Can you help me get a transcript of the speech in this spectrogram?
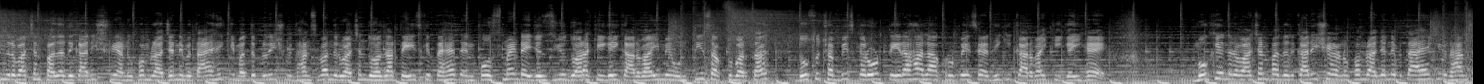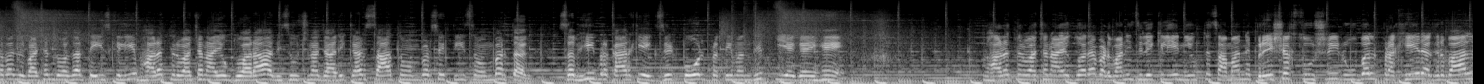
निर्वाचन पदाधिकारी श्री अनुपम राजन ने बताया है कि मध्य प्रदेश विधानसभा निर्वाचन 2023 के तहत एनफोर्समेंट एजेंसियों द्वारा की गई कार्रवाई में 29 अक्टूबर तक 226 करोड़ 13 लाख रुपए से अधिक की कार्रवाई की गई है। मुख्य निर्वाचन पदाधिकारी श्री अनुपम राजन ने बताया है कि विधानसभा निर्वाचन 2023 के लिए भारत निर्वाचन आयोग द्वारा अधिसूचना जारी कर 7 नवंबर से 30 नवंबर तक सभी प्रकार के एग्जिट पोल प्रतिबंधित किए गए हैं। भारत निर्वाचन आयोग द्वारा बड़वानी ज़िले के लिए नियुक्त सामान्य प्रेषक सुश्री रूबल प्रखेर अग्रवाल,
